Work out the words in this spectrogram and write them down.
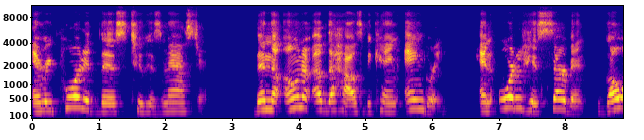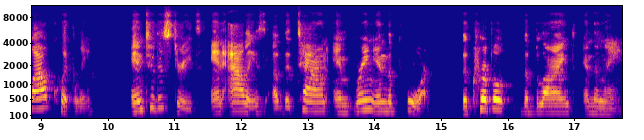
and reported this to his master. Then the owner of the house became angry and ordered his servant go out quickly into the streets and alleys of the town and bring in the poor, the crippled, the blind, and the lame.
